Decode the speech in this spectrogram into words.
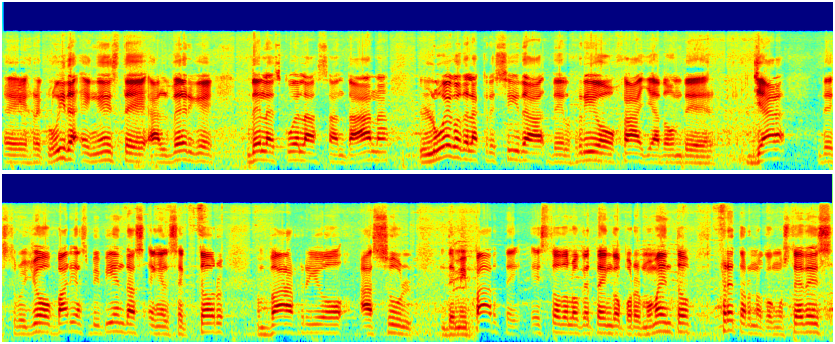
eh, recluida en este albergue de la Escuela Santa Ana, luego de la crecida del río Jaya, donde ya destruyó varias viviendas en el sector Barrio Azul. De mi parte, es todo lo que tengo por el momento. Retorno con ustedes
